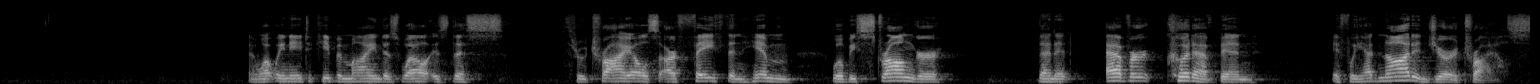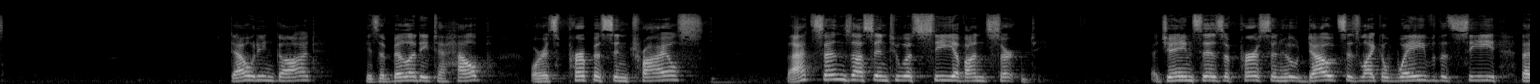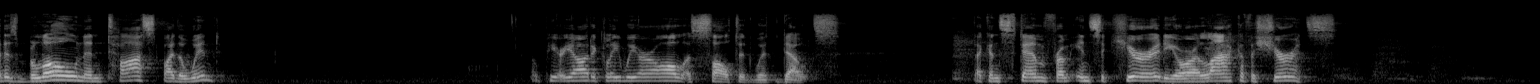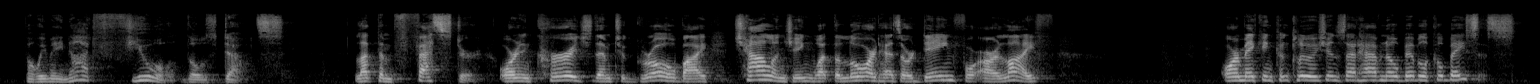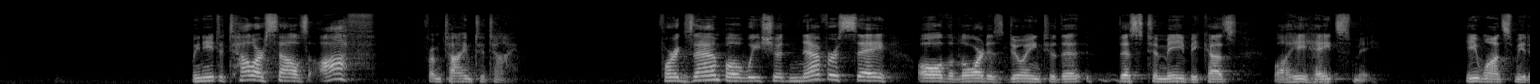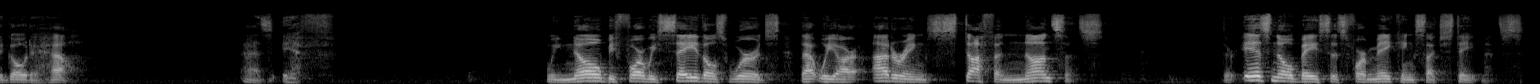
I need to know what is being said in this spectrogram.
And what we need to keep in mind as well is this through trials, our faith in Him will be stronger than it ever could have been if we had not endured trials. Doubting God, His ability to help, or His purpose in trials, that sends us into a sea of uncertainty. James says a person who doubts is like a wave of the sea that is blown and tossed by the wind. Periodically, we are all assaulted with doubts that can stem from insecurity or a lack of assurance. But we may not fuel those doubts. Let them fester or encourage them to grow by challenging what the Lord has ordained for our life or making conclusions that have no biblical basis. We need to tell ourselves off from time to time. For example, we should never say, oh, the Lord is doing to the, this to me because, well, he hates me. He wants me to go to hell. As if. We know before we say those words that we are uttering stuff and nonsense. There is no basis for making such statements.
